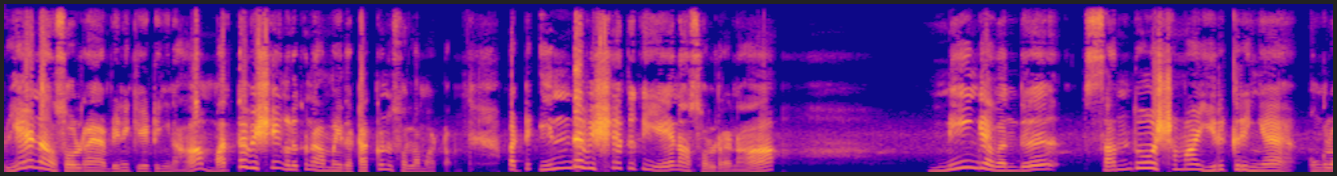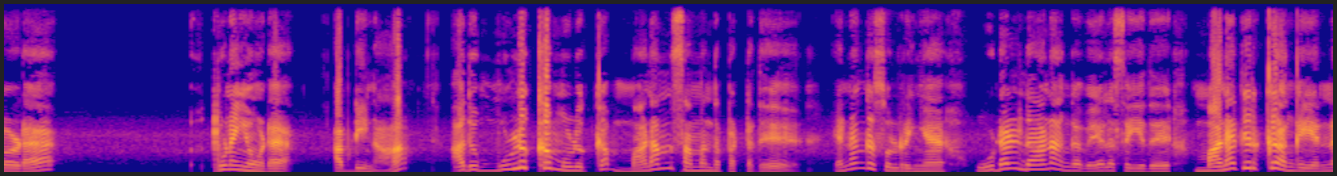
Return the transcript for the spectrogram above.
ஏன் நான் சொல்கிறேன் அப்படின்னு கேட்டிங்கன்னா மற்ற விஷயங்களுக்கு நாம் இதை டக்குன்னு சொல்ல மாட்டோம். பட் இந்த விஷயத்துக்கு ஏன் நான் சொல்கிறேன்னா நீங்கள் வந்து சந்தோஷமாக இருக்கிறீங்க உங்களோட துணையோட அப்படின்னா அது முழுக்க முழுக்க மனம் சம்பந்தப்பட்டது. என்னங்க சொல்கிறீங்க உடல் தானே அங்கே வேலை செய்யுது. மனதிற்கு அங்கே என்ன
